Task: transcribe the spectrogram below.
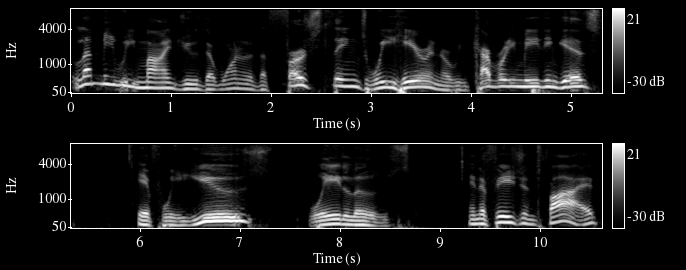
let me remind you that one of the first things we hear in a recovery meeting is if we use, we lose. In Ephesians 5,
